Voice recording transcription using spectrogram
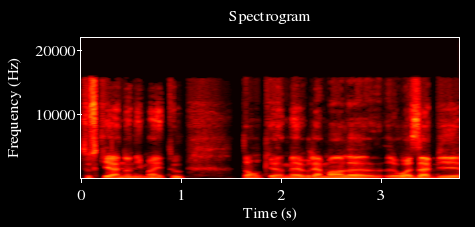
tout ce qui est anonymat et tout. Donc, mais vraiment, là, Wasabi,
